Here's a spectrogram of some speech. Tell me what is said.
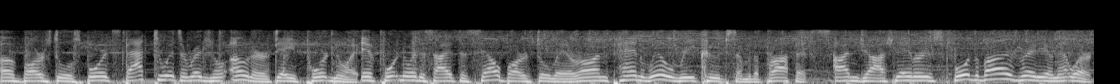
of Barstool Sports back to its original owner, Dave Portnoy. If Portnoy decides to sell Barstool later on, Penn will recoup some of the profits. I'm Josh Neighbors for the Buzz Radio Network.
